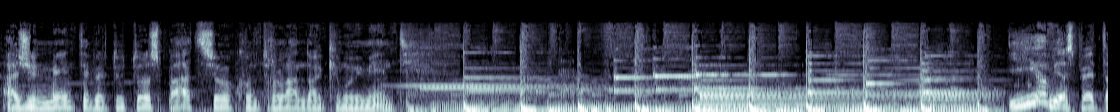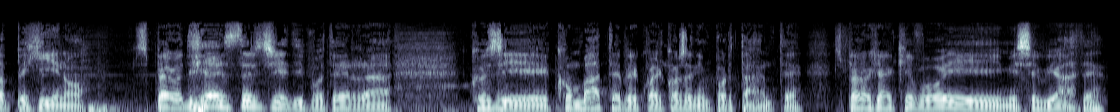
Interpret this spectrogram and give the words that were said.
agilmente per tutto lo spazio controllando anche i movimenti. Io vi aspetto a Pechino, spero di esserci e di poter così combattere per qualcosa di importante. Spero che anche voi mi seguiate.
